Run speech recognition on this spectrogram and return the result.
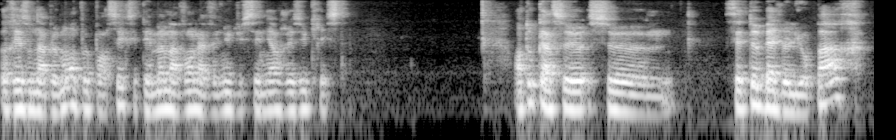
raisonnablement on peut penser que c'était même avant la venue du Seigneur Jésus-Christ. En tout cas, ce, cette bête de léopard,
